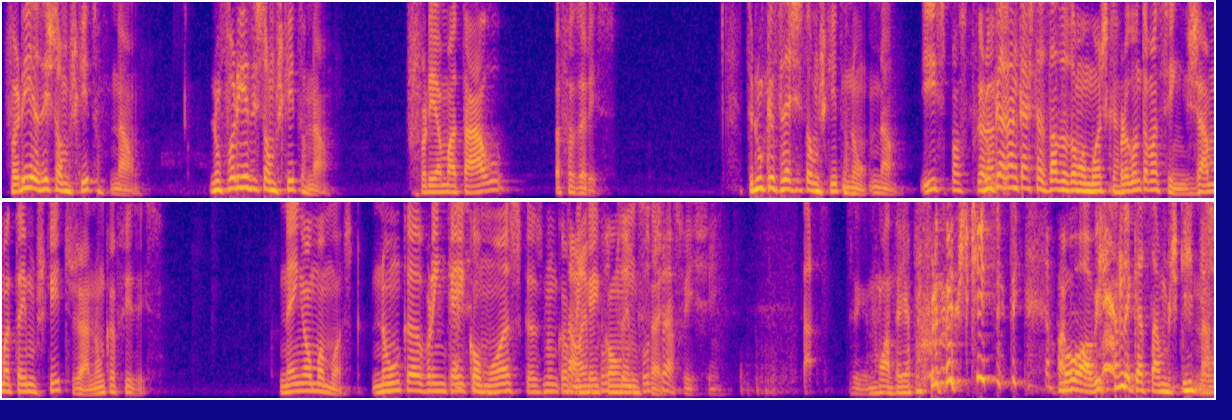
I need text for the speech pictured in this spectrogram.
farias isto ao mosquito? Não, Não farias isto ao mosquito? não. Preferia matá-lo a fazer isso. Tu nunca fizeste isto ao mosquito? Não, não. Isso posso-te Nunca garantir. arrancaste as asas a uma mosca? Pergunta-me assim: já matei mosquitos? Já, nunca fiz isso. Nem a uma mosca. Nunca brinquei com moscas, nunca Não, brinquei em com puto, em puto já fiz, sim. Ah, sim, não andei a procurar mosquitos. O meu hobby anda a caçar mosquitos.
